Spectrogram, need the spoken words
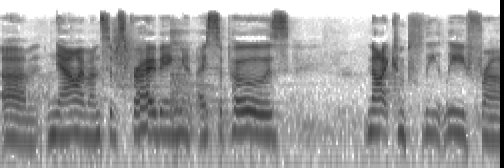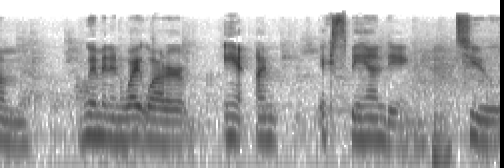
um, now I'm unsubscribing, I suppose, not completely from women in whitewater, and I'm expanding to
